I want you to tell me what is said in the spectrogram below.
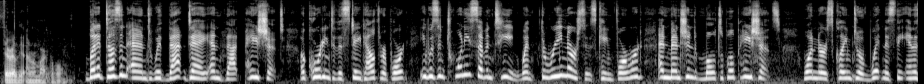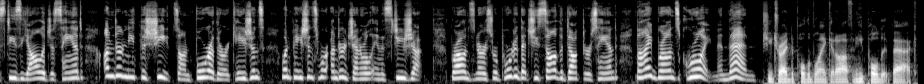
thoroughly unremarkable. But it doesn't end with that day and that patient. According to the state health report, it was in 2017 when three nurses came forward and mentioned multiple patients. One nurse claimed to have witnessed the anesthesiologist's hand underneath the sheets on four other occasions when patients were under general anesthesia. Braun's nurse reported that she saw the doctor's hand by Braun's groin and then. She tried to pull the blanket off and he pulled it back.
